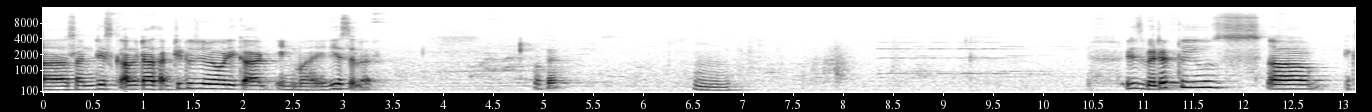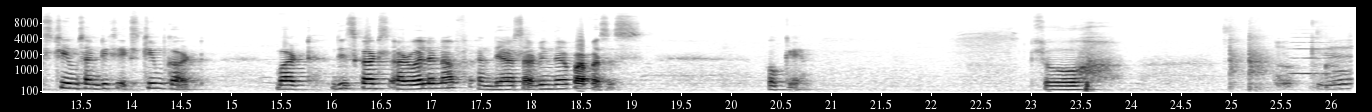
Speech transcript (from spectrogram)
a SanDisk Ultra 32GB memory card in my DSLR okay? Hmm. it is better to use uh, extreme SanDisk extreme card but these cards are well enough and they are serving their purposes. Okay. So okay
